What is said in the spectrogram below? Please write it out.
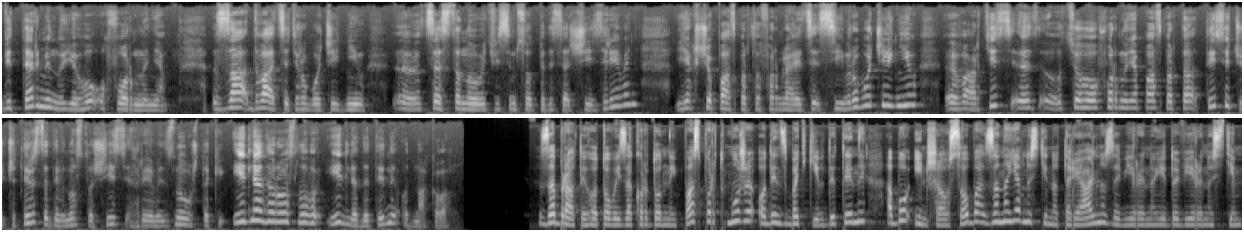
від терміну його оформлення. За 20 робочих днів е, це становить 856 гривень. Якщо паспорт оформляється 7 робочих днів, е, вартість е, цього оформлення паспорта 1496 гривень. Знову ж таки, і для дорослого, і для дитини однакова. Забрати готовий закордонний паспорт може один з батьків дитини або інша особа за наявності нотаріально завіреної довіреності.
